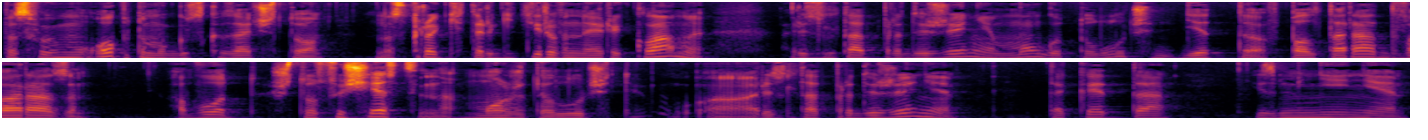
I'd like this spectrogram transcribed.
по своему опыту могу сказать, что настройки таргетированной рекламы результат продвижения могут улучшить где-то в полтора-два раза. А вот что существенно может улучшить а, результат продвижения, так это изменение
